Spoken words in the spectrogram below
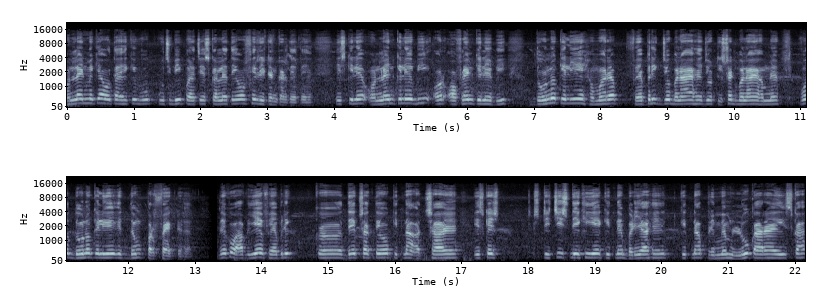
ऑनलाइन में क्या होता है कि वो कुछ भी परचेस कर लेते हैं और फिर रिटर्न कर देते हैं। इसके लिए ऑनलाइन के लिए भी और ऑफलाइन के लिए भी दोनों के लिए हमारा फैब्रिक जो बनाया है, जो टी शर्ट बनाया हमने, वो दोनों के लिए एकदम परफेक्ट है। देखो, आप ये फैब्रिक देख सकते हो कितना अच्छा है। इसके स्टिचेस देखिए कितने बढ़िया है, कितना प्रीमियम लुक आ रहा है इसका,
